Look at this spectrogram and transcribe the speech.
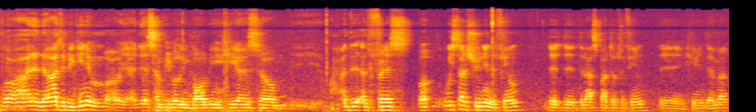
Well, I don't know. At the beginning, well, yeah, there's some people involved in here. So at the, at first, well, we started shooting the film, the, the, the last part of the film, the, here in Denmark.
